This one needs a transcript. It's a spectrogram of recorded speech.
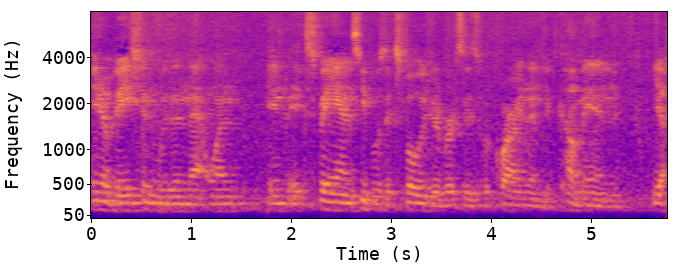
Innovation within that one and expands people's exposure versus requiring them to come in. Yeah.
